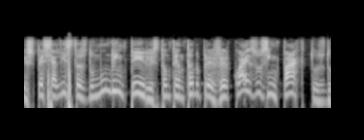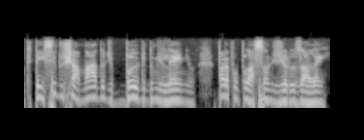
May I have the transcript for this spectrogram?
especialistas do mundo inteiro estão tentando prever quais os impactos do que tem sido chamado de bug do milênio para a população de Jerusalém.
